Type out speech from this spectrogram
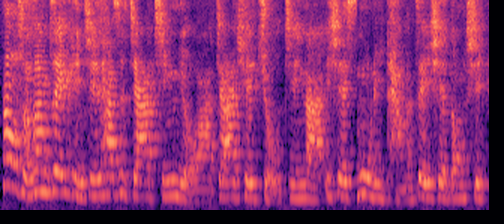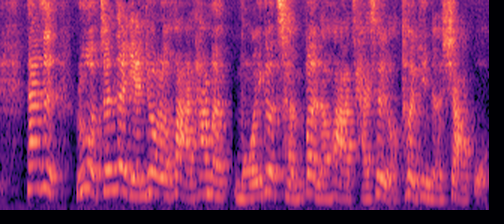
那我手上这一瓶其实它是加精油啊，加一些酒精啊，一些茉莉糖这一些东西。但是如果真正研究的话，他们某一个成分的话才是有特定的效果。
